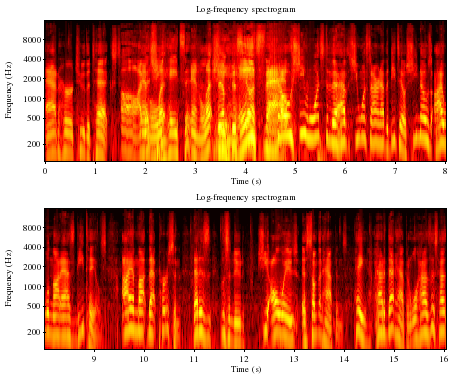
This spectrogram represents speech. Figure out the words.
add her to the text. Oh, I bet she let- hates it. and let She them discuss. hates that. No, she wants to have. She wants to iron out the details. She knows I will not ask details. I am not that person. That is, listen, dude. She always, if something happens, hey, how did that happen? Well, how's this? How,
